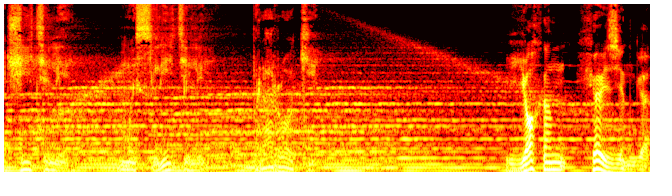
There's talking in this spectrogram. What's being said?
учители, мыслители, пророки. Йохан Хёйзинга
